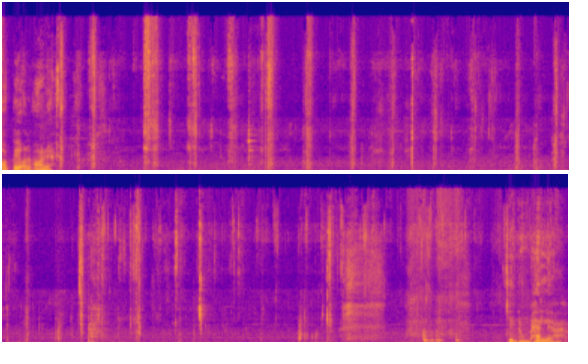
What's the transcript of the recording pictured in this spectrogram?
หัวปีอ่อนๆเลยกินทั้งแผ่นเลยค่ะ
